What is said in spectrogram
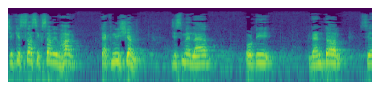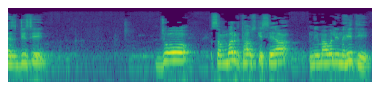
चिकित्सा शिक्षा विभाग टेक्नीशियन, जिसमें लैब, ओटी, डेंटल सीएसडीसी जो संवर्ग था उसकी सेवा नियमावली नहीं थी,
